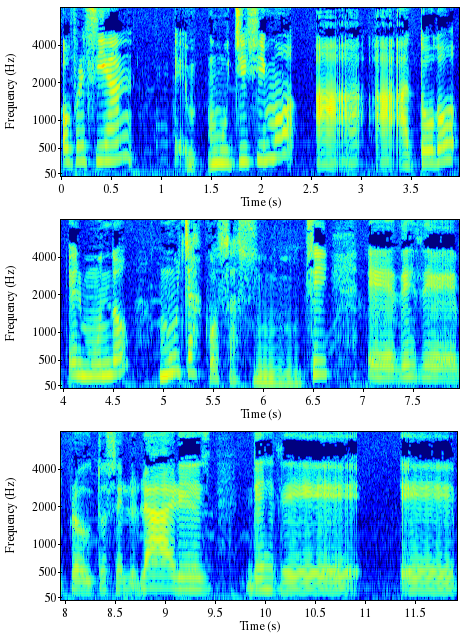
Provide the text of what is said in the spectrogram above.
ofrecían muchísimo a, a, todo el mundo muchas cosas, mm. ¿sí? desde productos celulares, desde eh,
